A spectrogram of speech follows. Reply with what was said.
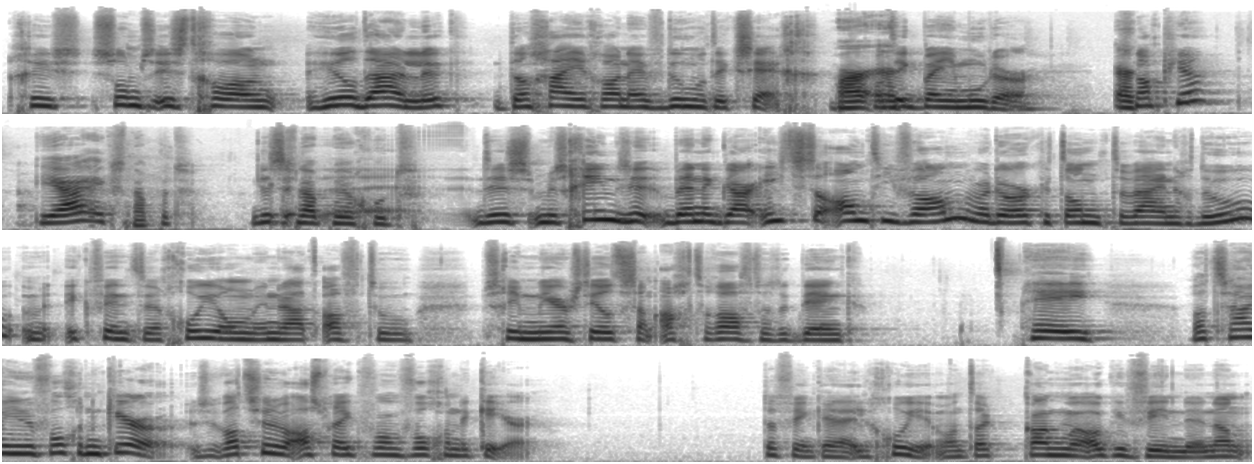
Guus, soms is het gewoon heel duidelijk. Dan ga je gewoon even doen wat ik zeg. Maar Want ik ben je moeder. er- Snap je? Ja, ik snap het. Dus, ik snap heel goed. Dus misschien ben ik daar iets te anti van, waardoor ik het dan te weinig doe. Ik vind het een goeie om inderdaad af en toe misschien meer stil te staan achteraf. Dat ik denk, hey, wat zou je de volgende keer... Wat zullen we afspreken voor een volgende keer? Dat vind ik een hele goeie, want daar kan ik me ook in vinden. En dan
